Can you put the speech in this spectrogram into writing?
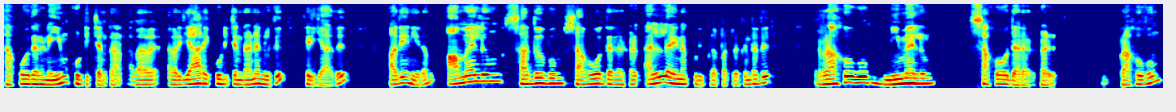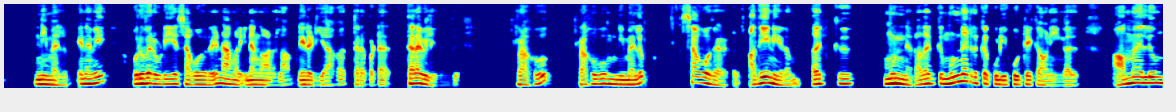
சகோதரனையும் கூட்டிச் சென்றான். அவர் அவர் யாரை கூட்டிச் சென்றான்னு எங்களுக்கு தெரியாது. அதே நேரம் அமலும் சதுவும் சகோதரர்கள் அல்ல என குறிப்பிடப்பட்டிருக்கின்றது. ரகுவும் நிமலும் சகோதரர்கள். ரகுவும் நிமலும். எனவே ஒருவருடைய சகோதரரை நாங்கள் இனங்காணலாம். நேரடியாக தரப்பட்ட தரவிலிருந்து. ரகு ரகுவும் நிமலும் சகோதரர்கள். அதே நேரம் அதற்கு முன்னர் அதற்கு முன்னர் இருக்கக்கூடிய கூட்டை கவனியுங்கள். அமலும்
